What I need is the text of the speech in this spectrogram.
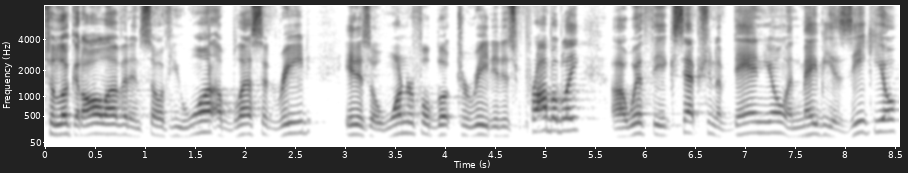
to look at all of it, and so if you want a blessed read, it is a wonderful book to read. It is probably, uh, with the exception of Daniel and maybe Ezekiel,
